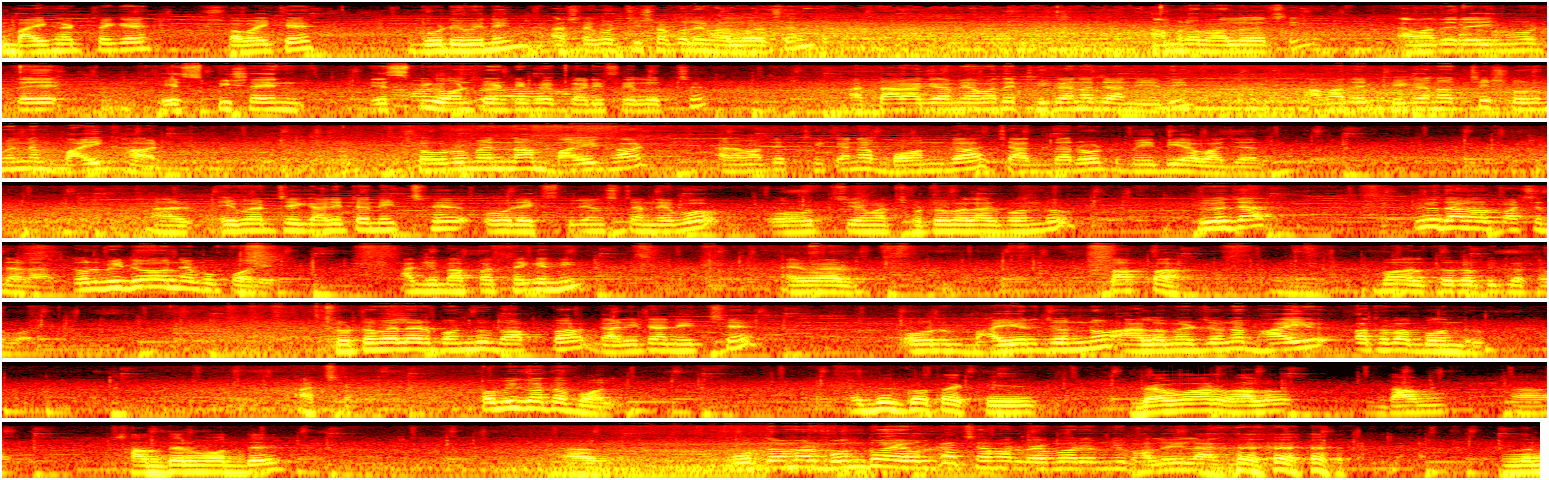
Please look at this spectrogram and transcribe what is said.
বাইঘাট থেকে সবাইকে good evening আশা করছি সকলে ভালো আছেন। আমরা ভালো আছি। আমাদের এই মুহূর্তে SP Shine SP one twenty five গাড়ি সেল হচ্ছে। আর তার আগে আমি আমাদের ঠিকানা জানিয়ে দিই। আমাদের ঠিকানা হচ্ছে শোরুমের নাম বাইক হাট শোরুমের নাম বাইক হাট আর আমাদের ঠিকানা বনগা, চাকদা রোড, মেদিয়া বাজার। আর এবার যে গাড়িটা নিচ্ছে, ওর এক্সপিরিয়েন্সটা নেব। ও হচ্ছে আমার ছোটোবেলার বন্ধু। তুইও যা তুইও দাঁড়া, ওর পাশে দাঁড়া। তোর ভিডিও নেব পরে। আগে বাপ্পার থেকে নি। এবার বাপ্পা, বল, তোর অভিজ্ঞতা বল। ছোটোবেলার বন্ধু বাপ্পা গাড়িটা নিচ্ছে ওর ভাইয়ের জন্য, আলমের জন্য, ভাই অথবা বন্ধু। আচ্ছা অভিজ্ঞতা বল। অভিজ্ঞতা কি? ব্যবহার ভালো, দাম সাধ্যের মধ্যে। আর ও তো আমার বন্ধু হয় ওর কাছে আমার ব্যবহার এমনি ভালোই লাগবে।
